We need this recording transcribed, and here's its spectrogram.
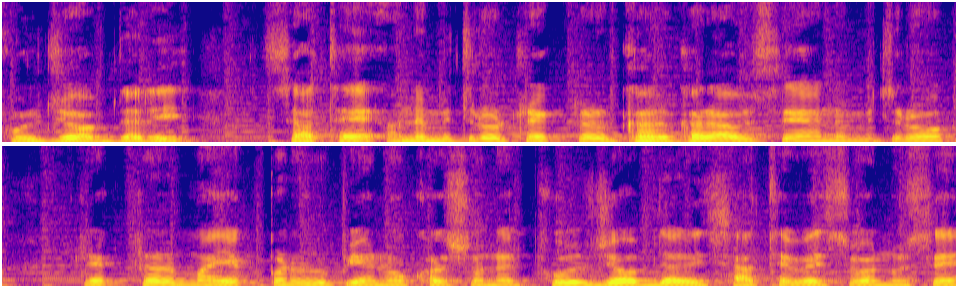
ફૂલ જવાબદારી સાથે. અને મિત્રો ટ્રેક્ટર ઘર ઘર આવશે. અને મિત્રો ટ્રેક્ટરમાં એક પણ રૂપિયાનો ખર્ચો ને ફૂલ જવાબદારી સાથે વેચવાનું છે.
